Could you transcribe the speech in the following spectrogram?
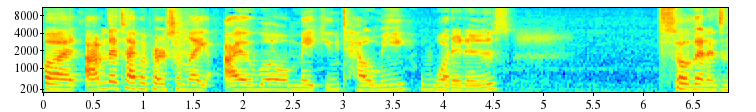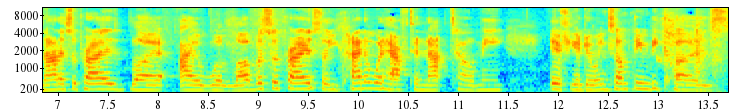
but I'm the type of person like I will make you tell me what it is. So then it's not a surprise, but I would love a surprise. So you kind of would have to not tell me if you're doing something because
